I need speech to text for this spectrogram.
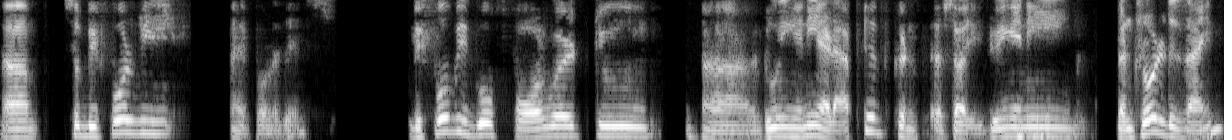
Um, so before we, I apologize before we go forward to uh, doing any adaptive, uh, sorry, doing any control design,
